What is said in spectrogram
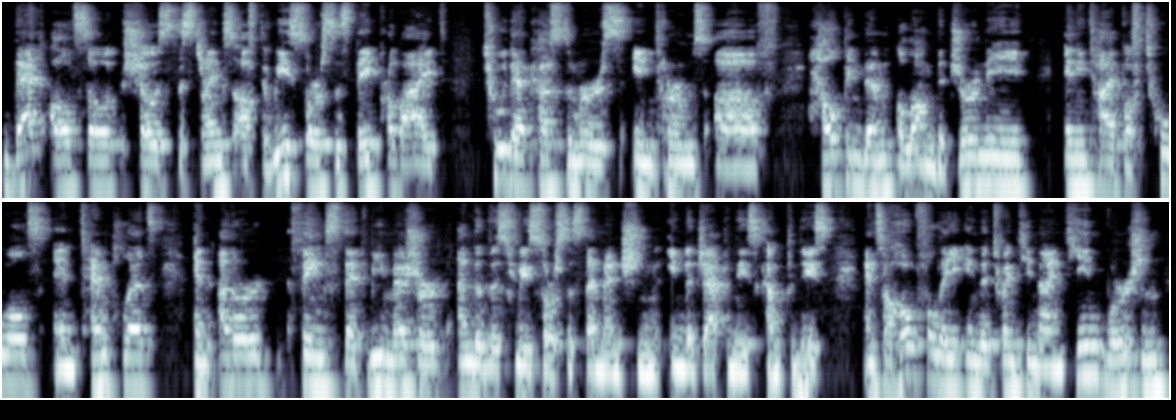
That also shows the strengths of the resources they provide to their customers in terms of helping them along the journey, any type of tools and templates and other things that we measured under this resources dimension in the Japanese companies. And so hopefully in the 2019 version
